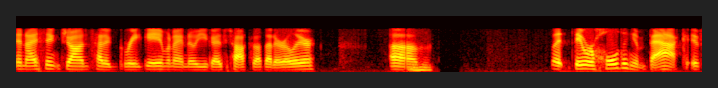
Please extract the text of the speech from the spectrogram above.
and I think Johns had a great game, and I know you guys talked about that earlier. Um, mm-hmm. But they were holding him back. If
